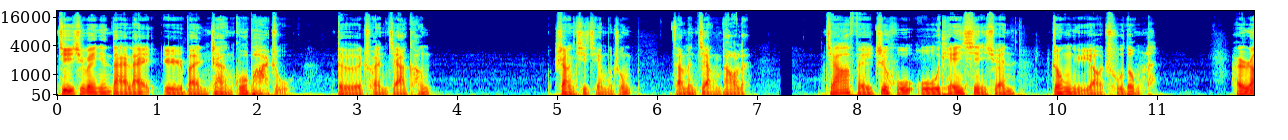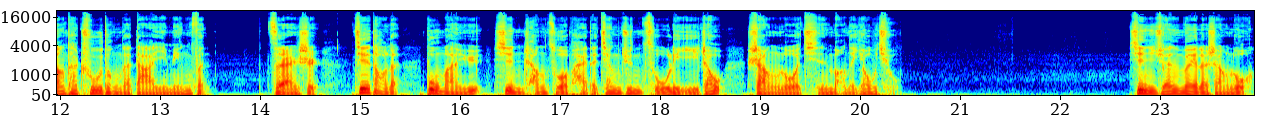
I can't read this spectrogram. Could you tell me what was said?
继续为您带来日本战国霸主德川家康。上期节目中，咱们讲到了甲斐之虎武田信玄终于要出动了，而让他出动的大义名分，自然是接到了不满于信长做派的将军足利义昭上洛秦王的要求。信玄为了上洛，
